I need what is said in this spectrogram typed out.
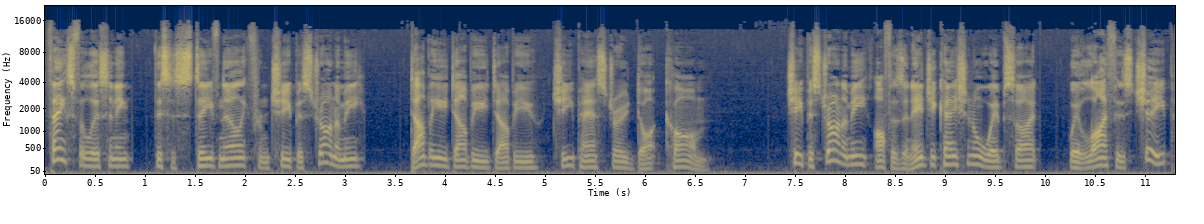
Thanks for listening. This is Steve Nerlich from Cheap Astronomy, www.cheapastro.com. Cheap Astronomy offers an educational website where life is cheap,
